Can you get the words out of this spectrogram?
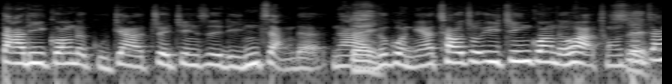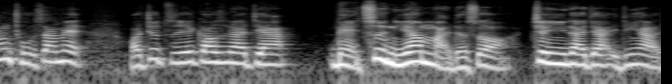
大力光的股价最近是领涨的。那如果你要操作玉金光的话，从这张图上面，我就直接告诉大家。每次你要买的时候，建议大家一定要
